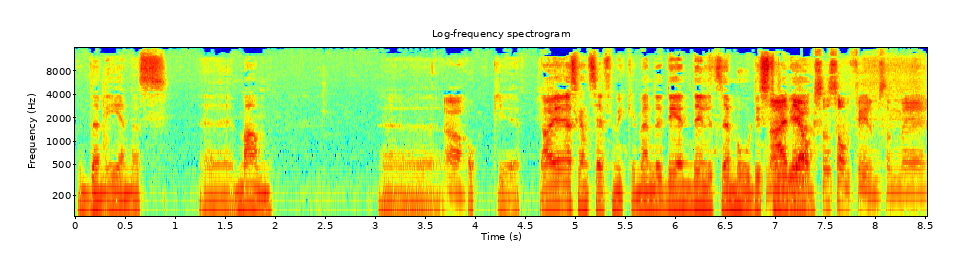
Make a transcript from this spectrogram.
den enes eh, man. Eh, Ja. Och, eh, ja, jag ska inte säga för mycket, men det, det är, en- det är en lite sån mordhistoria. Nej, det är också en sån film som är,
